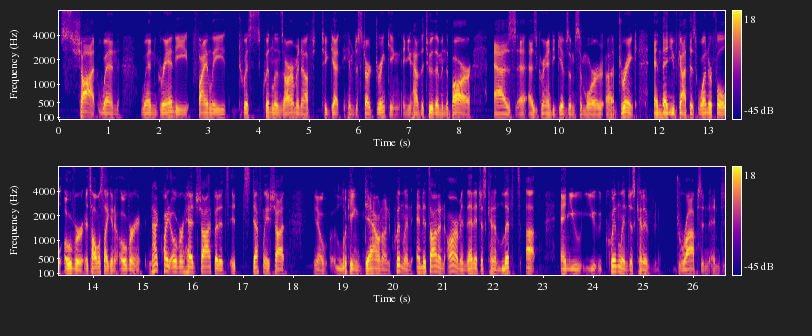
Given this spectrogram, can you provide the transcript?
shot when when Grandi finally twists Quinlan's arm enough to get him to start drinking, and you have the two of them in the bar as uh, as Grandi gives him some more uh, drink, and then you've got this wonderful over. It's almost like an over, not quite overhead shot, but it's it's definitely a shot, you know, looking down on Quinlan, and it's on an arm, and then it just kind of lifts up, and you you Quinlan just kind of drops and, and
